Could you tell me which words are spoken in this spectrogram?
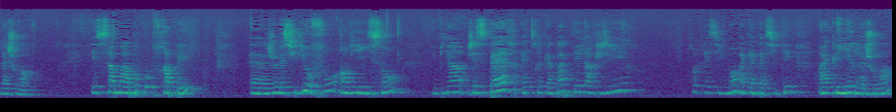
la joie. Et ça m'a beaucoup frappé. Euh, je me suis dit, au fond, en vieillissant, eh bien, j'espère être capable d'élargir progressivement ma capacité à accueillir la joie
